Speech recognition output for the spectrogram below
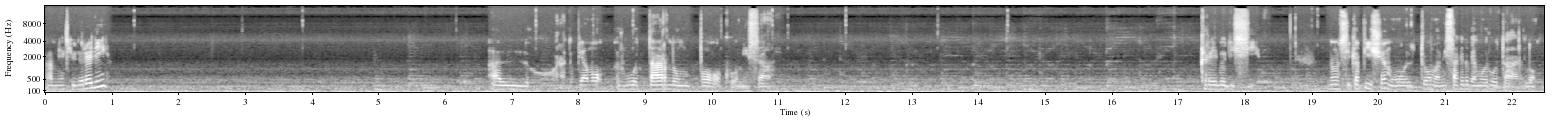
Fammi a chiudere lì. Allora, dobbiamo ruotarlo un poco, mi sa. Credo di sì. Non si capisce molto, ma mi sa che dobbiamo ruotarlo.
